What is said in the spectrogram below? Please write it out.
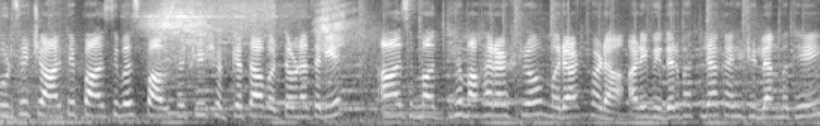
पुढचे चार ते पाच दिवस पावसाची शक्यता वर्तवण्यात आली आहे. आज मध्य महाराष्ट्र मराठवाडा आणि विदर्भातल्या काही जिल्ह्यांमध्ये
